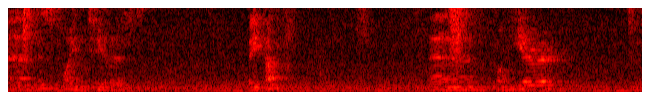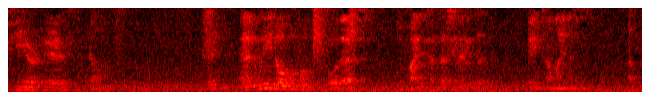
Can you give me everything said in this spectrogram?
and this point here is beta, and from here to here is gamma. Okay? And we know from before that to find conduction angle beta minus alpha.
